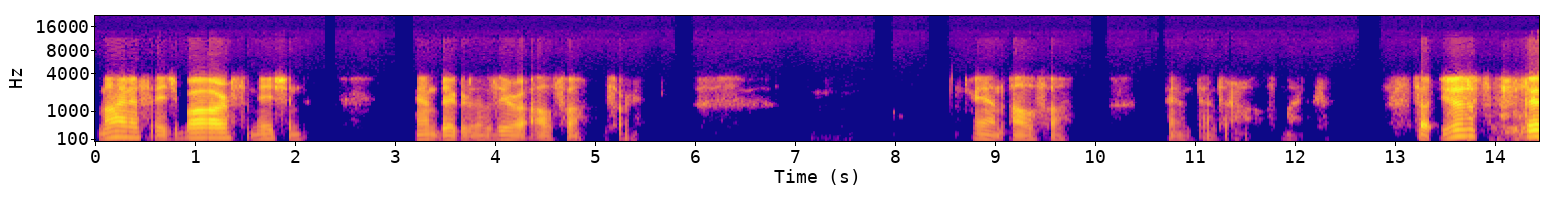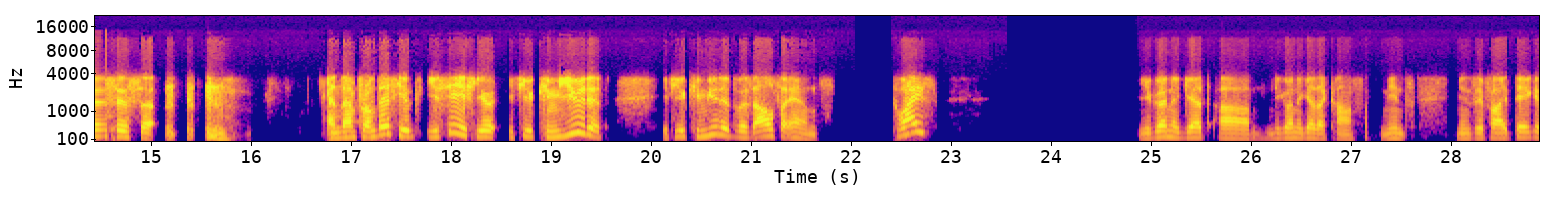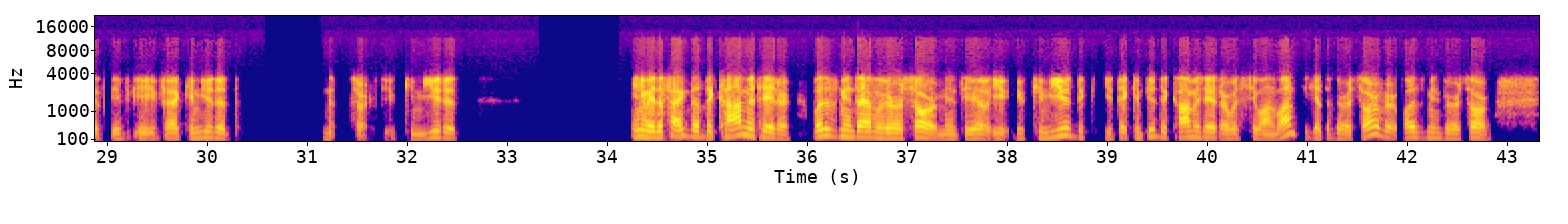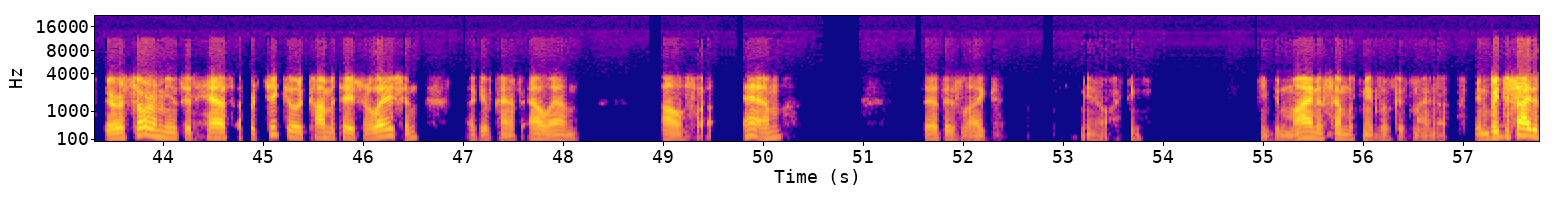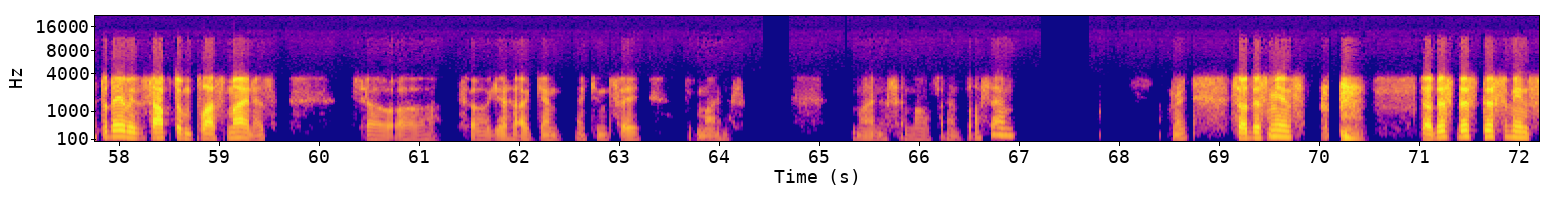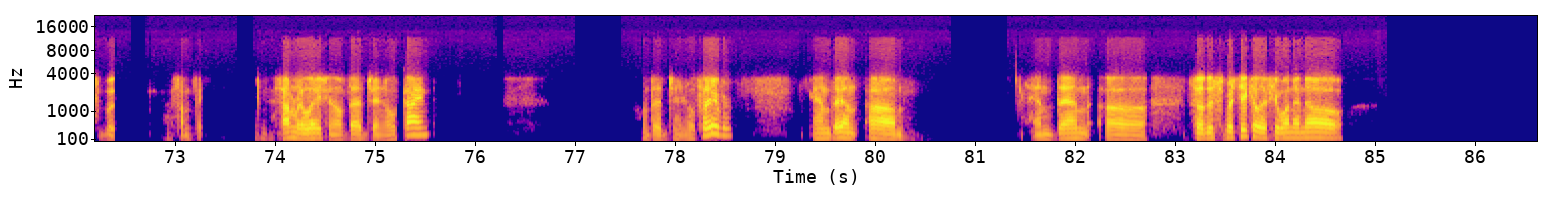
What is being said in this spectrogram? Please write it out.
minus H bar summation and bigger than zero alpha. Sorry, and alpha and tensor alpha minus. So you just this is uh, and then from this you you see if you if you commute it if you commute it with alpha ends twice you're gonna get um, you're gonna get a constant means means if I take it if, I commute it no, sorry if you commute it anyway, the fact that the commutator, what does it mean to have a Virasoro? It means you, you, you commute, the, you take, compute the commutator with C11, you get the Virasoro. What does it mean Virasoro? Virasoro means it has a particular commutation relation, like if kind of ln alpha m, that is like, you know, I think maybe minus m, let me look at minus. I mean, we decided today it's up to plus minus. So, uh, so I guess I can, I can say minus minus m alpha m plus m, right? So this means, so this this this means something, some relation of that general kind, of that general flavor, and then um, and then uh, so this particular, if you want to know,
